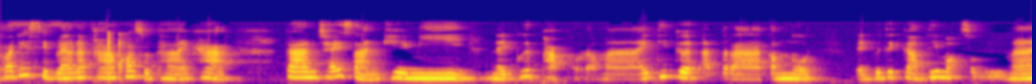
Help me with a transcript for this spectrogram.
ข้อที่ 10 แล้วนะคะ ข้อสุดท้ายค่ะ การใช้สารเคมีในพืชผักผลไม้ที่เกินอัตรากำหนด เป็นพฤติกรรมที่เหมาะสมหรือไม่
